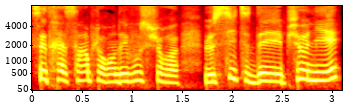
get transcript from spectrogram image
c'est très simple. Rendez-vous sur le site des pionniers,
